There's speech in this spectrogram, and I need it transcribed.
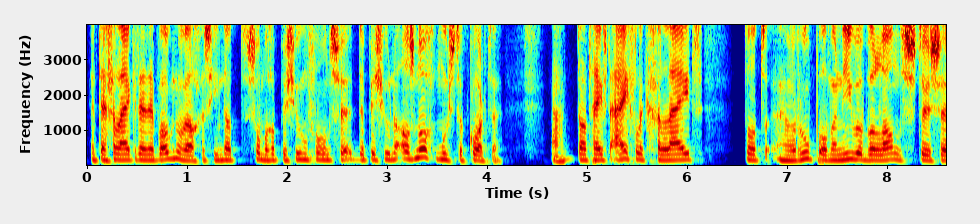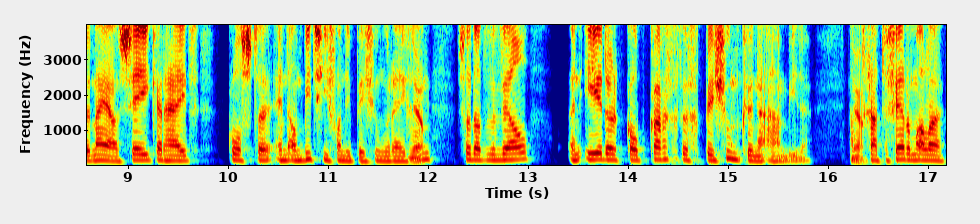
En tegelijkertijd hebben we ook nog wel gezien dat sommige pensioenfondsen de pensioenen alsnog moesten korten. Nou, dat heeft eigenlijk geleid tot een roep om een nieuwe balans tussen nou ja, zekerheid, kosten en de ambitie van die pensioenregeling. Ja. Zodat we wel een eerder koopkrachtig pensioen kunnen aanbieden. Nou. Het gaat te ver om alle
